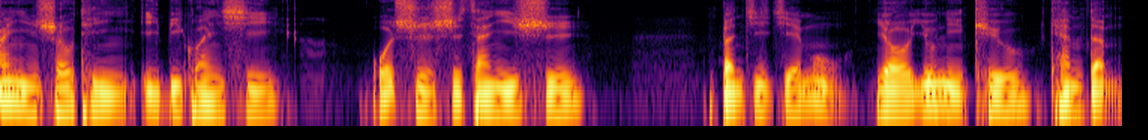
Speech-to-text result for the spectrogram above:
欢迎收听一币关系，我是十三医师。本集节目由 UniQ Camden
